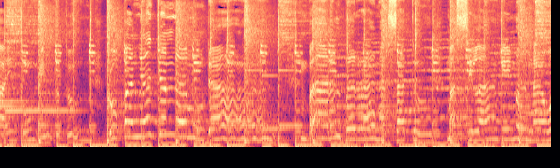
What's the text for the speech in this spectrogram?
Tein main kumbin tutun, rupanya janda muda Baru beranak satu, masih lagi menawan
